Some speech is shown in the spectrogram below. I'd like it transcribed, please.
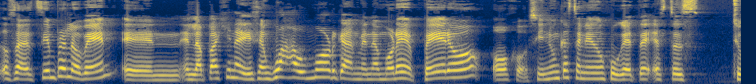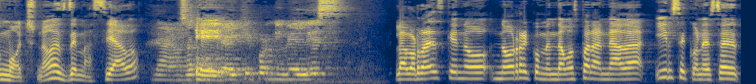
o sea, siempre lo ven en, la página y dicen, wow, Morgan, me enamoré. Pero, ojo, si nunca has tenido un juguete, esto es too much, ¿no? Es demasiado. o sea, que hay que ir por niveles la verdad es que no, no recomendamos para nada irse con ese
